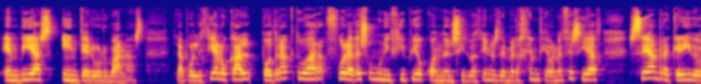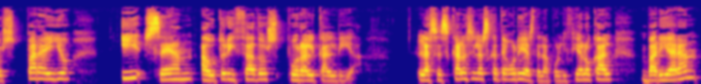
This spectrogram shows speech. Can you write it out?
en vías interurbanas. La policía local podrá actuar fuera de su municipio cuando en situaciones de emergencia o necesidad sean requeridos para ello y sean autorizados por alcaldía. Las escalas y las categorías de la policía local variarán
